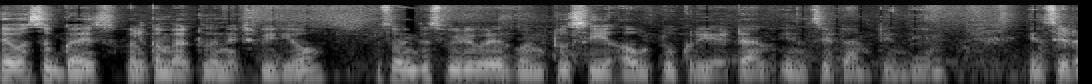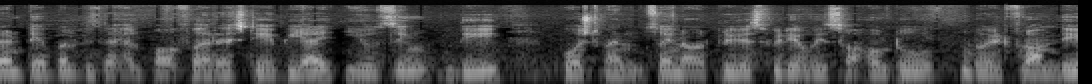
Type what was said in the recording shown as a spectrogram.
Hey what's up guys? Welcome back to the next video. So in this video we are going to see how to create an incident in the incident table with the help of a REST API using the Postman. So in our previous video we saw how to do it from the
